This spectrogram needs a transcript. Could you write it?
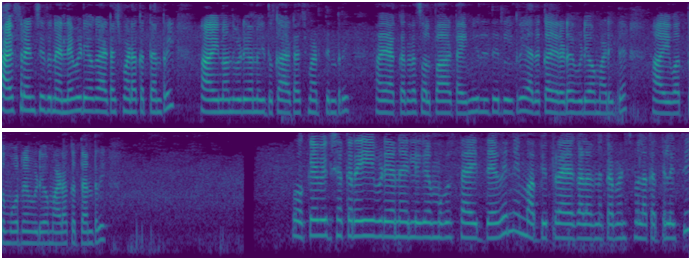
ಹಾಯ್ ಫ್ರೆಂಡ್ಸ್ ಇದು ನೆನ್ನೆ ವಿಡಿಯೋಗೆ ಅಟ್ಯಾಚ್ ಮಾಡಕತ್ತೇನೆ ರೀ ಇನ್ನೊಂದು ವಿಡಿಯೋನ ಇದಕ್ಕೆ ಅಟ್ಯಾಚ್ ಮಾಡ್ತೀನಿ ರೀ ಯಾಕಂದ್ರೆ ಸ್ವಲ್ಪ ಟೈಮ್ ಇಲ್ದಿರಲಿಲ್ಲ ರೀ ಅದಕ್ಕೆ ಎರಡೇ ವಿಡಿಯೋ ಮಾಡಿದ್ದೆ. ಇವತ್ತು ಮೂರನೇ ವಿಡಿಯೋ ಮಾಡಕತ್ತೇನೆ ರೀ ಓಕೆ ವೀಕ್ಷಕರೇ, ಈ ವಿಡಿಯೋನ ಇಲ್ಲಿಗೆ ಮುಗಿಸ್ತಾ ಇದ್ದೇವೆ. ನಿಮ್ಮ ಅಭಿಪ್ರಾಯಗಳನ್ನು ಕಮೆಂಟ್ಸ್ ಮೂಲಕ ತಿಳಿಸಿ.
